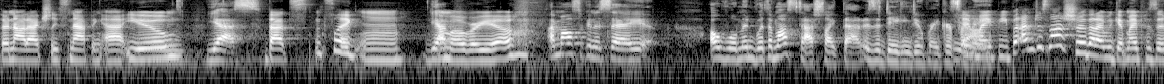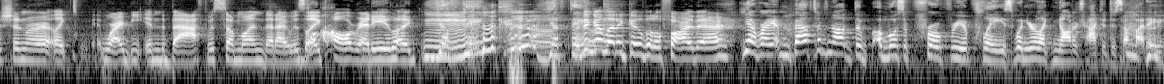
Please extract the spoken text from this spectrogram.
they're not actually snapping at you. Yes. That's it's like mm, Yeah. I'm over you. I'm also going to say a woman with a mustache like that is a dating deal breaker for It me. It might be, but I'm just not sure that I would get my position where like where I'd be in the bath with someone that I was like already like. You mm. think? You think? I think? think I'd let it go a little far there. yeah, right. I mean, bathtub's not the uh, most appropriate place when you're like not attracted to somebody.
